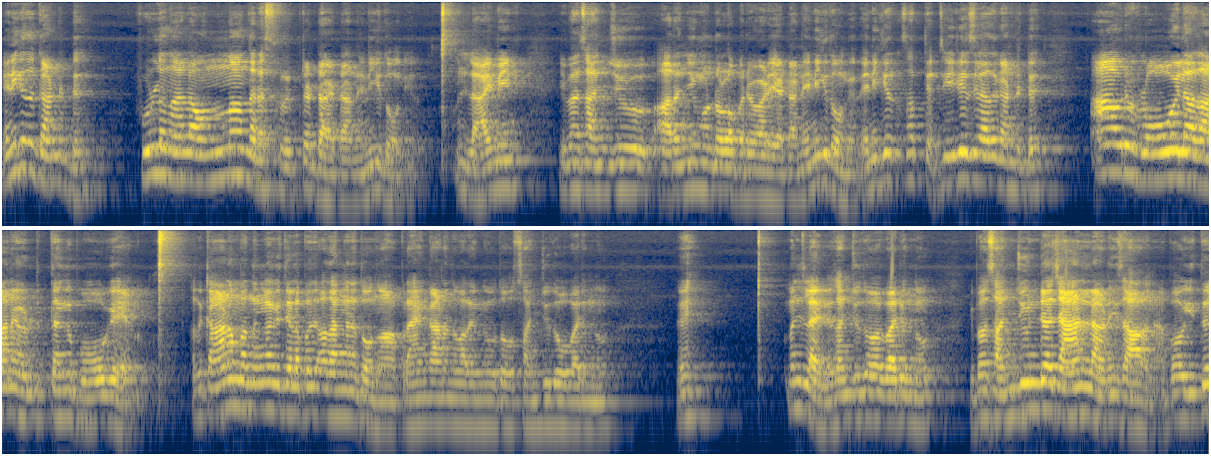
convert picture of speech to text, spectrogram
എനിക്കിത് കണ്ടിട്ട് ഫുള്ള് നല്ല ഒന്നാം തരം സ്ക്രിപ്റ്റഡ് ആയിട്ടാണ് എനിക്ക് തോന്നിയത്. ഇല്ല ഐ മീൻ ഇവൻ സഞ്ജു അറിഞ്ഞും കൊണ്ടുള്ള പരിപാടിയായിട്ടാണ് എനിക്ക് തോന്നിയത്. എനിക്ക് സത്യം സീരിയസ്ലി അത് കണ്ടിട്ട് ആ ഒരു ഫ്ലോയിൽ ആ സാധനം എടുത്തങ്ങ് പോവുകയാണ്. അത് കാണുമ്പോൾ നിങ്ങൾക്ക് ചിലപ്പോൾ അതങ്ങനെ തോന്നും. ആ പ്രാങ്ക് ആണെന്ന് പറയുന്നു തോ സഞ്ജു തോ വരുന്നു. ഏ? മനസ്സിലായില്ലേ? സഞ്ജു തോ വരുന്നു. ഇപ്പോൾ സഞ്ജുവിന്റെ ചാനലാണ് ഈ സാധനം. അപ്പോൾ ഇത്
